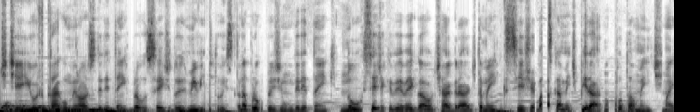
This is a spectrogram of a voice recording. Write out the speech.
Titi e hoje trago o melhores DD Tank para vocês de 2022. Tá na procura de um DD Tank novo, que seja que legal, te agrade, também que seja basicamente pirata, não totalmente, mas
